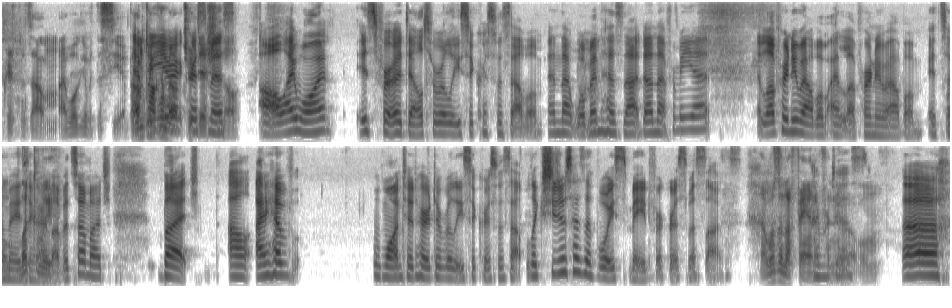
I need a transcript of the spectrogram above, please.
Christmas album. I will give it to Sia. But I'm talking year about at Christmas, traditional. all I want is for Adele to release a Christmas album, and that mm. woman has not done that for me yet. I love her new album. I love her new album. It's Well, amazing. luckily- I love it so much. But I'll I have wanted her to release a Christmas album. Like she just has a voice made for Christmas songs. I wasn't a fan of I'm her new album. Uh, I'm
